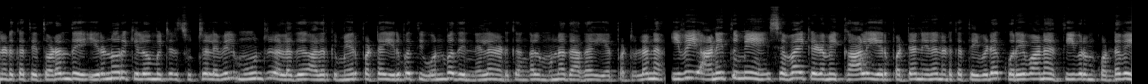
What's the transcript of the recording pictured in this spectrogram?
நிலநடுக்கத்தை தொடர்ந்து இருநூறு கிலோமீட்டர் சுற்றளவில் மூன்று அல்லது அதற்கு மேற்பட்ட இருபத்தி ஒன்பது நிலநடுக்கங்கள் முன்னதாக ஏற்பட்டுள்ளன. இவை அனைத்துமே செவ்வாய்க்கிழமை காலை ஏற்பட்ட நிலநடுக்கத்தை விட குறைவான தீவிரம் கொண்டவை.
